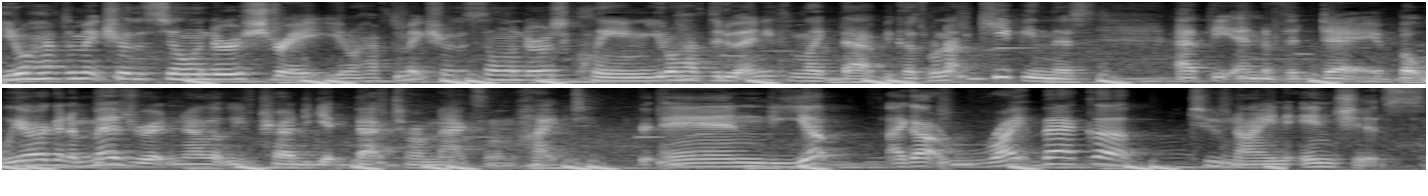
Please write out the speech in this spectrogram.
You don't have to make sure the cylinder is straight. You don't have to make sure the cylinder is clean. You don't have to do anything like that because we're not keeping this at the end of the day. But we are gonna measure it now that we've tried to get back to our maximum height. And yep, I got right back up to nine inches.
